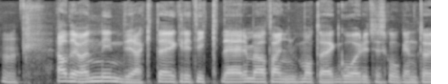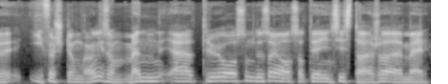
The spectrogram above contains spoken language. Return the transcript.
Ja, det er jo en indirekte kritikk der med at han på en måte går ut i skogen til, i første omgang, liksom. Men jeg tror også, som du sa, Jonas, at i den siste her så er det mer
